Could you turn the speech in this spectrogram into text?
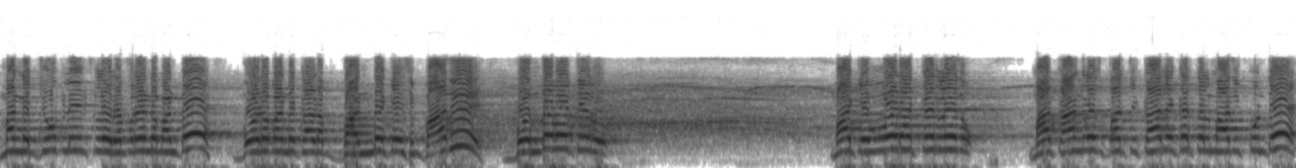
మన జూబ్లీస్లో రెఫరెండం అంటే బోడబండ కాడ బండకేసి బాది బొంద పెట్టారు. మాకెవ్వడు అక్కర్లేదు. మా కాంగ్రెస్ పార్టీ కార్యకర్తలు మా దిక్కుంటే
